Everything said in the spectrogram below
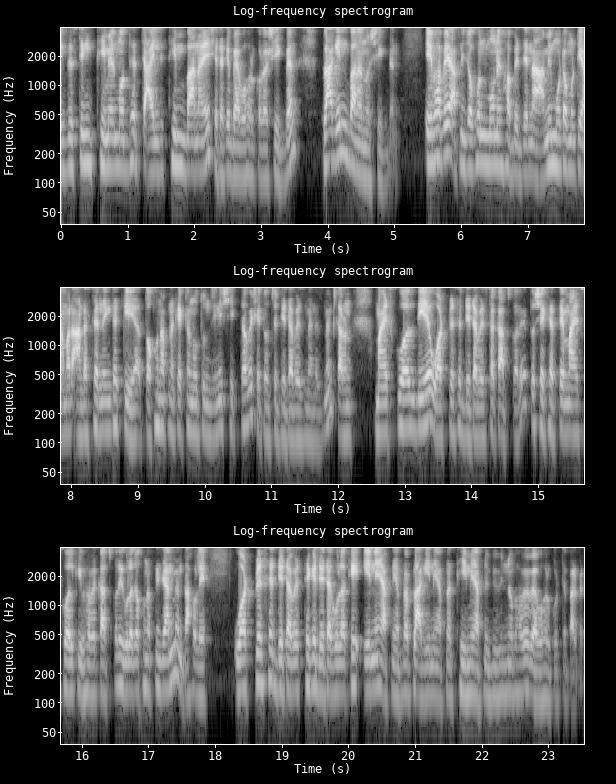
এক্সিস্টিং থিমের মধ্যে চাইল্ড থিম বানায় সেটাকে ব্যবহার করা শিখবেন প্লাগ ইন বানানো শিখবেন। এভাবে আপনি যখন মনে হবে যে না, আমি মোটামুটি আমার আন্ডারস্ট্যান্ডিংটা ক্লিয়ার তখন আপনাকে একটা নতুন জিনিস শিখতে হবে, সেটা হচ্ছে ডেটাবেস ম্যানেজমেন্ট কারণ মাইস্কুয়াল দিয়ে ওয়ার্ডপ্রেসের ডেটাবেসটা কাজ করে। তো সেক্ষেত্রে মাইস্কুয়াল কীভাবে কাজ করে, এগুলো যখন আপনি জানবেন, তাহলে ওয়ার্ডপ্রেসের ডেটাবেস থেকে ডেটাগুলোকে এনে আপনি আপনার প্লাগ ইনে আপনার থিমে আপনি বিভিন্নভাবে ব্যবহার করতে পারবেন।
